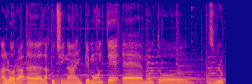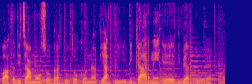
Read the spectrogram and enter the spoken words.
Allora, eh, la cucina in Piemonte è molto sviluppata, diciamo, soprattutto con piatti di carni e di verdure.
